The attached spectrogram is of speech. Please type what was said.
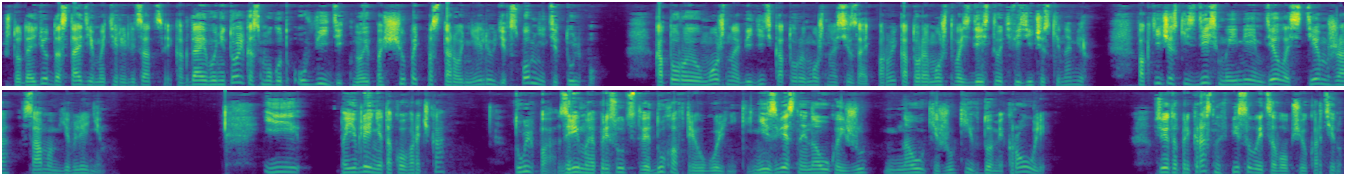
что дойдет до стадии материализации, когда его не только смогут увидеть, но и пощупать посторонние люди. Вспомните тульпу, которую можно видеть, которую можно осязать порой, которая может воздействовать физически на мир. Фактически здесь мы имеем дело с тем же самым явлением. И появление такого рачка Тульпа, зримое присутствие духа в треугольнике, неизвестные наукой жу... науки жуки в доме Кроули. Все это прекрасно вписывается в общую картину.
